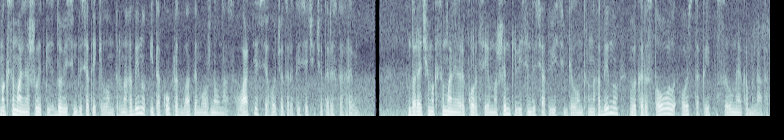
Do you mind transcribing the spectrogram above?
Максимальна швидкість до 80 км на годину, і таку придбати можна у нас. Вартість всього 4400 гривень. До речі, максимальний рекорд цієї машинки 88 км на годину використовували ось такий посилений акумулятор.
